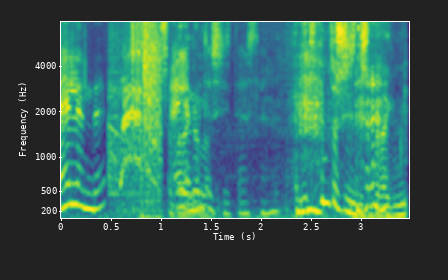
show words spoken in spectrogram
Έλαντε. Σε Έλα, παρακαλώ. μην το συζητάς τώρα. Ε, γιατί δεν το συζητήσω, παιδάκι μου.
